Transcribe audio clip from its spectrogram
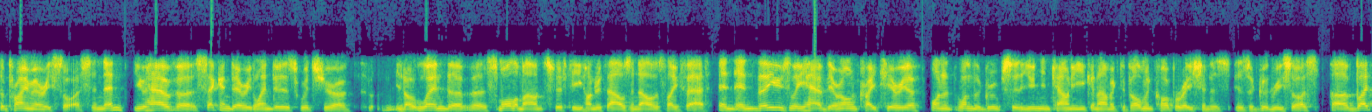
the primary source. And then you have uh, secondary lenders, which are, you know lend uh, uh, small amounts, fifty, hundred thousand dollars, like that. And and they usually have their own criteria. One of, one of the groups, the Union County Economic Development Corporation, is is a good resource. Uh, but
